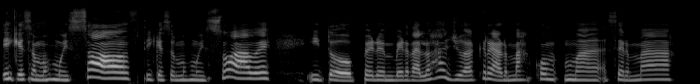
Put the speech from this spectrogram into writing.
y que somos muy soft y que somos muy suaves y todo, pero en verdad los ayuda a crear más, con, más ser más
